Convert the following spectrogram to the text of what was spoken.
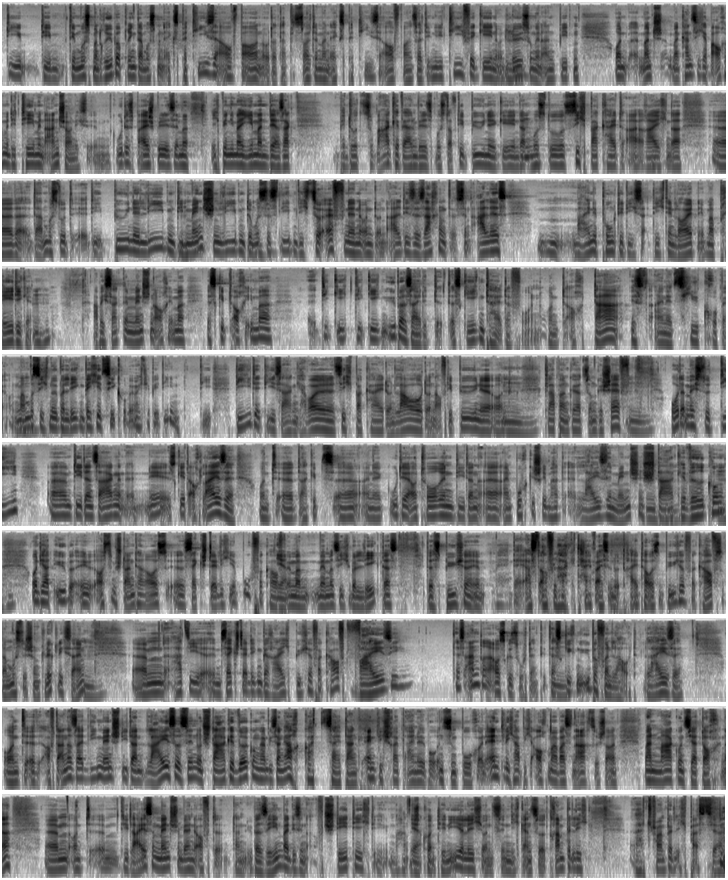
die, die, die muss man rüberbringen, da muss man Expertise aufbauen oder da sollte man Expertise aufbauen, sollte in die Tiefe gehen und mhm. Lösungen anbieten. Und man, man kann sich aber auch immer die Themen anschauen. Ich, ein gutes Beispiel ist immer, ich bin immer jemand, der sagt, wenn du zur Marke werden willst, musst du auf die Bühne gehen, dann mhm. musst du Sichtbarkeit erreichen, da, äh, da, da, musst du die Bühne lieben, die mhm. Menschen lieben, du musst mhm. es lieben, dich zu öffnen und, und all diese Sachen. Das sind alles meine Punkte, die ich, die ich den Leuten immer predige. Mhm. Aber ich sage den Menschen auch immer, es gibt auch immer die, die Gegenüberseite, das Gegenteil davon. Und auch da ist eine Zielgruppe. Und man muss sich nur überlegen, welche Zielgruppe möchte ich bedienen. Die, die, die sagen, jawohl, Sichtbarkeit und laut und auf die Bühne und mm. Klappern gehört zum Geschäft. Mm. Oder möchtest du die, äh, die dann sagen, äh, nee, es geht auch leise. Und äh, da gibt es äh, eine gute Autorin, die dann äh, ein Buch geschrieben hat, Leise Menschen, mhm. starke mhm. Wirkung. Mhm. Und die hat über, aus dem Stand heraus sechsstellig ihr Buch verkauft. Ja. Wenn, man, wenn man sich überlegt, dass, dass Bücher in der Erstauflage teilweise nur 3000 Bücher verkauft, dann musst du schon glücklich sein. Mhm. Ähm, hat sie im sechsstelligen Bereich Bücher verkauft, weil sie das andere ausgesucht hat, das mhm. Gegenüber von laut, leise. Und äh, auf der anderen Seite die Menschen, die dann leise sind und starke Wirkung haben, die sagen, ach Gott sei Dank, endlich schreibt einer über uns ein Buch und endlich habe ich auch mal was nachzuschauen. Man mag uns ja doch. Ne? Ähm, und ähm, die leisen Menschen werden ja oft äh, dann übersehen, weil die sind oft stetig, die machen das ja. kontinuierlich und sind nicht ganz so trampelig. Äh, trampelig passt ja.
